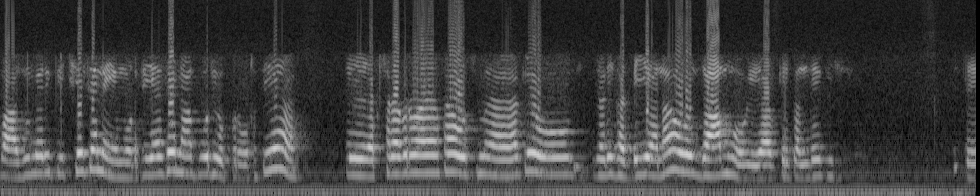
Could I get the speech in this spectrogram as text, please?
बाजू मेरी पीछे से नहीं मुड़ती है ऐसे ना पूरी ऊपर उठती है। ते एक्सरा करवाया था उसमें आया कि वो जड़ी हड्डी है ना वो जाम हो गई आपके कंधे की। ते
